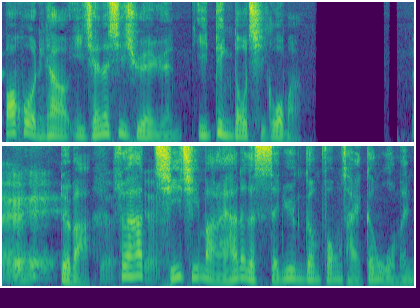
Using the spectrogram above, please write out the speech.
包括你看哦，以前的戏曲演员一定都骑过马，哎，对吧？所以他骑起马来，他那个神韵跟风采跟我们。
